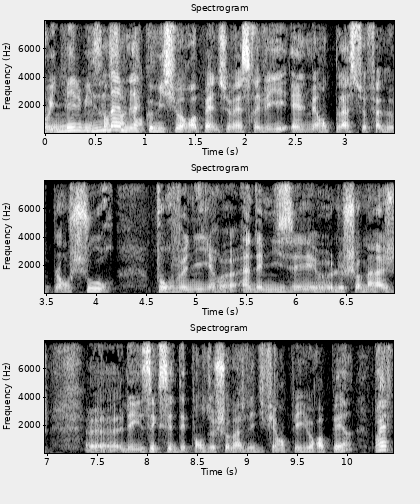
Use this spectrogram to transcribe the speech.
Oui, même la Commission européenne se laisse réveiller, elle met en place ce fameux plan Chour pour venir euh, indemniser euh, le chômage, euh, les excès de dépenses de chômage des différents pays européens. Bref,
